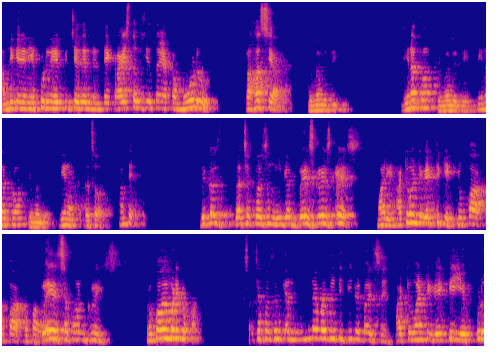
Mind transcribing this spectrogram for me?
అందుకే నేను ఎప్పుడు నేర్పించేది ఏంటంటే క్రైస్తవ జీవితం యొక్క మూడు రహస్యాలు. హ్యూమిలిటీ దీనత్వం. హ్యూమిలిటీ దీనత్వం. హ్యూమిలిటీ దీనత్వం. దట్స్ అంతే. Because that's a person will get grace grace grace మరి అటువంటి వ్యక్తికి కృప కృప కృప గ్రేస్ అపాన్ గ్రేస్ కృప వెంబడి కృప. Such a person can never be defeated by same అటువంటి వ్యక్తి ఎప్పుడు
